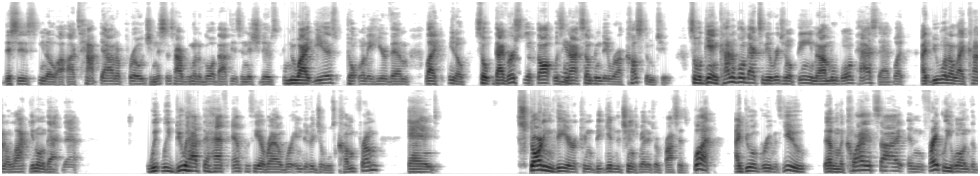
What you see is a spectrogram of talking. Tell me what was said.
This is, you know, a, a top down approach, and this is how we're going to go about these initiatives. New ideas, don't want to hear them. Like, you know, so diversity of thought was yeah. not something they were accustomed to. So again, kind of going back to the original theme, and I'll move on past that, but I do want to like kind of lock in on that that we, we do have to have empathy around where individuals come from and starting there can begin the change management process. But I do agree with you that on the client side and frankly on the,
